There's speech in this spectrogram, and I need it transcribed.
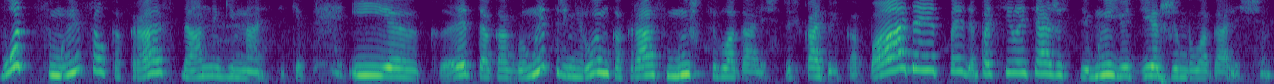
Вот смысл как раз данной гимнастики. И это как бы мы тренируем как раз мышцы влагалища. То есть капелька падает под силой тяжести, мы ее держим влагалищем.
